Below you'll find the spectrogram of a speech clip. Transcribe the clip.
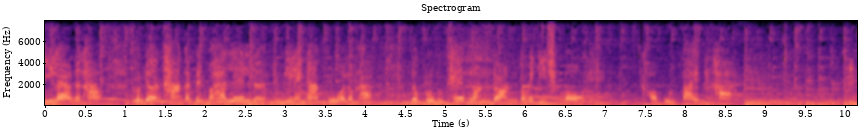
นี้แล้วนะคะเขาเดินทางกันเป็นว่าเล่นเลย ไม่มีอะไรน่ากลัวแล้วค่ะ แล้วกรุงเทพลอนดอนก็ไม่กี่ชั่วโมงเอง ขอบุญไปนะคะ จริง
